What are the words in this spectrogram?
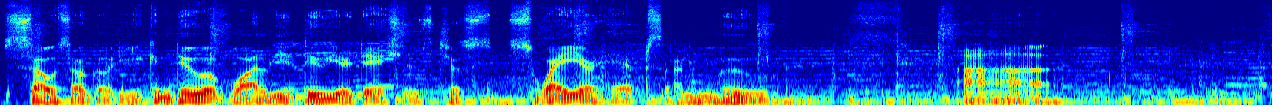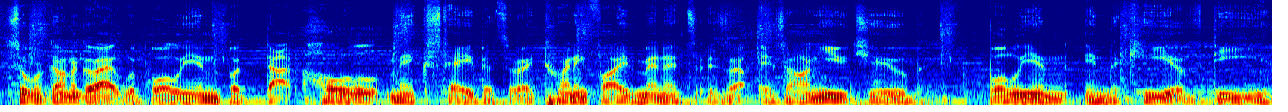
So so good. You can do it while you do your dishes. Just sway your hips and move. Uh, so we're gonna go out with Bullion, but that whole mixtape, it's about 25 minutes, is is on YouTube. Bullion in the key of D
